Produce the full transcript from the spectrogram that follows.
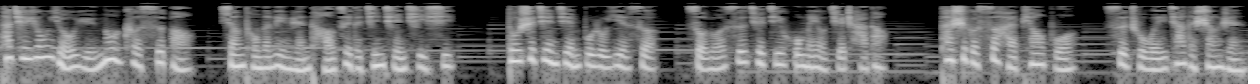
他却拥有与诺克斯堡相同的令人陶醉的金钱气息。都市渐渐步入夜色，索罗斯却几乎没有觉察到。他是个四海漂泊、四处为家的商人。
